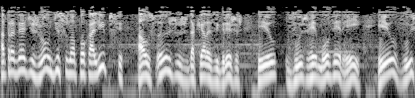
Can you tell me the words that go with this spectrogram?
através de João disse no Apocalipse aos anjos daquelas igrejas: Eu vos removerei, eu vos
